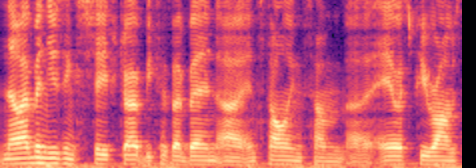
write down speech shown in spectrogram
Now I've been using SafeStrap because I've been uh, installing some uh, AOSP ROMs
